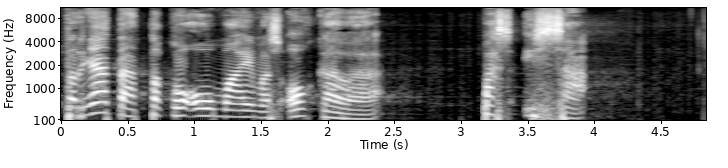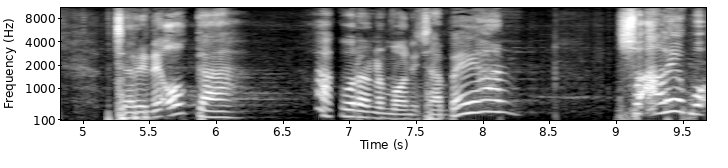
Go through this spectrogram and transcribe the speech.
Ternyata teko omai Mas Oka Pak pas Isa jarine Oka aku ora nemoni sampean soalnya mau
